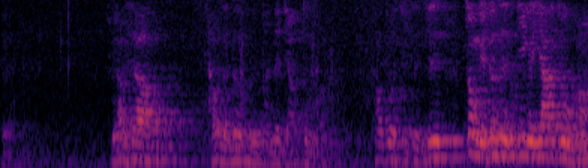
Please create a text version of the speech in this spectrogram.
对，主要是要调整这个骨盆的角度，操作几次。其实重点就是第一个压住哈，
